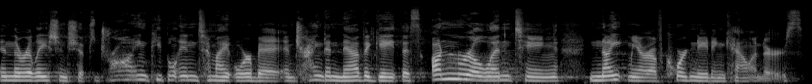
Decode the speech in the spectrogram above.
in the relationships, drawing people into my orbit and trying to navigate this unrelenting nightmare of coordinating calendars.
